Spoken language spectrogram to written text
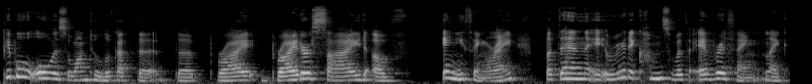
People always want to look at the the bright brighter side of anything, right? But then it really comes with everything, like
